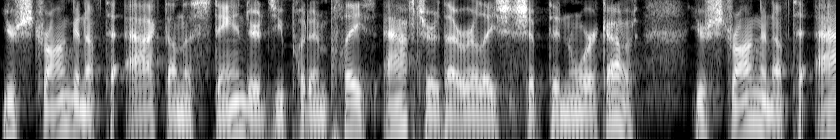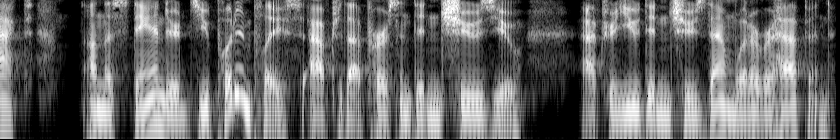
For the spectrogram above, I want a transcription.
You're strong enough to act on the standards you put in place after that relationship didn't work out. You're strong enough to act on the standards you put in place after that person didn't choose you, after you didn't choose them, whatever happened.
